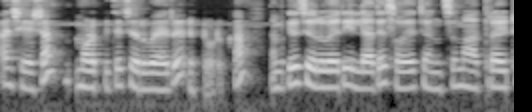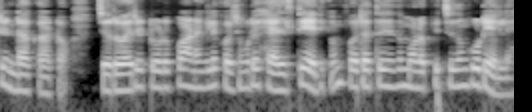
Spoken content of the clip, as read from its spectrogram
അതിനുശേഷം മുളപ്പിച്ച ചെറുപയർ ഇട്ട് കൊടുക്കാം. നമുക്കിത് ചെറുപയർ ഇല്ലാതെ സോയ ചങ്ക്സ് മാത്രമായിട്ട് ഉണ്ടാക്കാം കേട്ടോ. ചെറുപയർ ഇട്ട് കൊടുക്കുകയാണെങ്കിൽ കുറച്ചും കൂടി ഹെൽത്തി ആയിരിക്കും. പുറത്ത് ഇത് മുളപ്പിച്ചതും കൂടിയല്ലേ?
